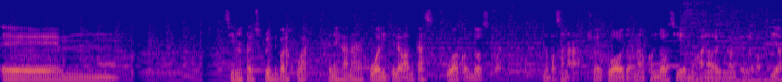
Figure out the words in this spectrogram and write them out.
em, si no está el suplente para jugar, tenés ganas de jugar y te la bancas, juega con dos, bueno, no pasa nada. Yo he jugado torneos con dos y hemos ganado alguna otra partida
